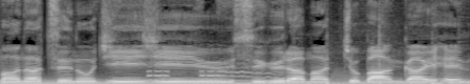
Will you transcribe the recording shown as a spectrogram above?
真夏の GGU スグラマッチョ番外編。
